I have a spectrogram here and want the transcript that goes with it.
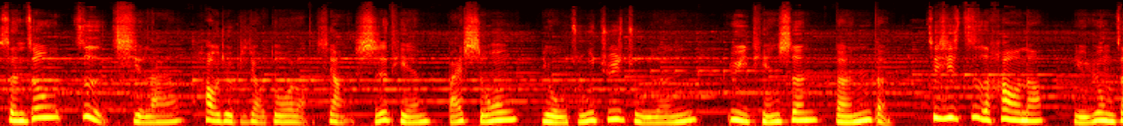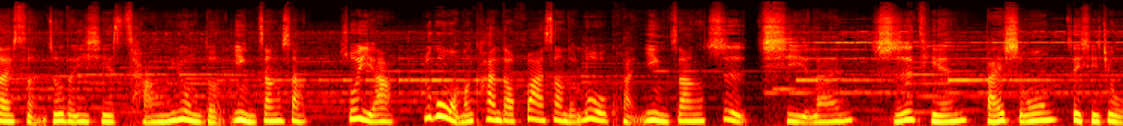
沈周字启兰，号就比较多了，像石田、白石翁、有竹居主人、玉田生等等，这些字号呢，也用在沈周的一些常用的印章上。所以啊，如果我们看到画上的落款印章是启兰、石田、白石翁这些，就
